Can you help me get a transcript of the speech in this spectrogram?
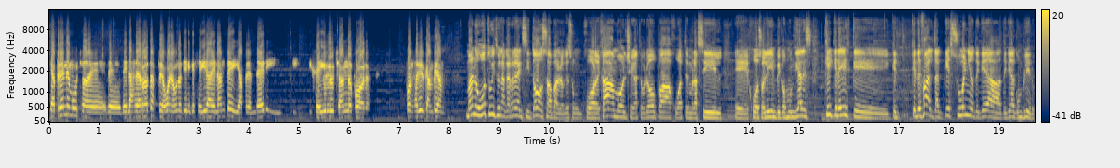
se aprende mucho de, las derrotas, pero bueno, uno tiene que seguir adelante y aprender y seguir luchando por, por salir campeón. Manu, vos tuviste una carrera exitosa para lo que es un jugador de handball, llegaste a Europa, jugaste en Brasil, eh, Juegos Olímpicos, Mundiales. ¿Qué crees que, que- que te falta? ¿Qué sueño te queda, te queda cumplir?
